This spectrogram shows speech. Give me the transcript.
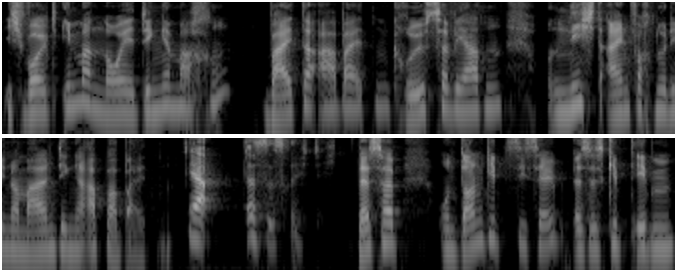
Ich wollte immer neue Dinge machen, weiterarbeiten, größer werden und nicht einfach nur die normalen Dinge abarbeiten. Ja, das ist richtig. Deshalb, und dann gibt es die selbst, also es gibt eben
